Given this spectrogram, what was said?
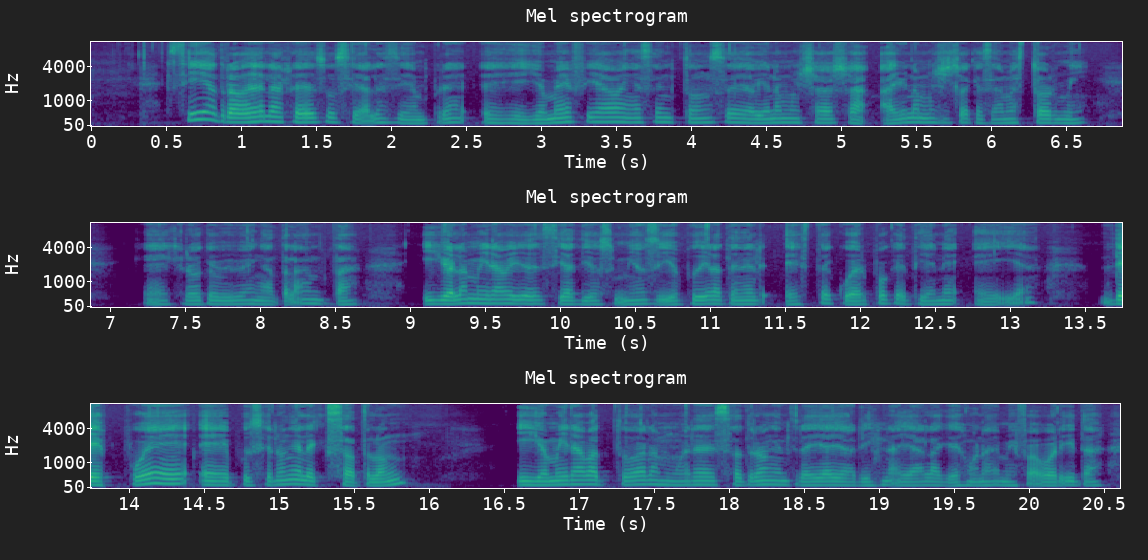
Sí, a través de las redes sociales siempre. Eh, yo me fijaba en ese entonces, había una muchacha, hay una muchacha que se llama Stormy, que creo que vive en Atlanta, y yo la miraba y yo decía, Dios mío, si yo pudiera tener este cuerpo que tiene ella. Después eh, pusieron el hexatlón, y yo miraba a todas las mujeres del hexatlón, entre ellas Yaris Nayala, que es una de mis favoritas,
